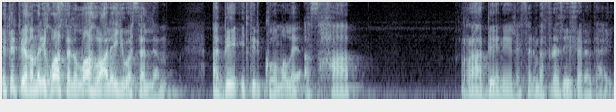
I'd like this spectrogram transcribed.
ئیتر پێغەمبەری خوا صلی اللە علیه و سلم ئەبێ ئیتر کۆمەڵێ ئەسحاب ڕابێنێ لەسەر مەفرەزەی سەرەتایی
